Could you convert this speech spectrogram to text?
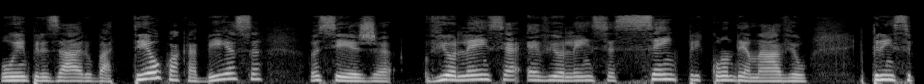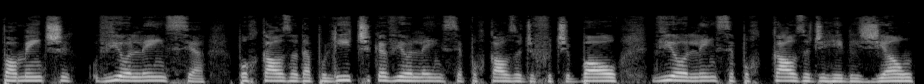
o empresário bateu com a cabeça, ou seja, violência é violência sempre condenável, principalmente violência por causa da política, violência por causa de futebol, violência por causa de religião,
